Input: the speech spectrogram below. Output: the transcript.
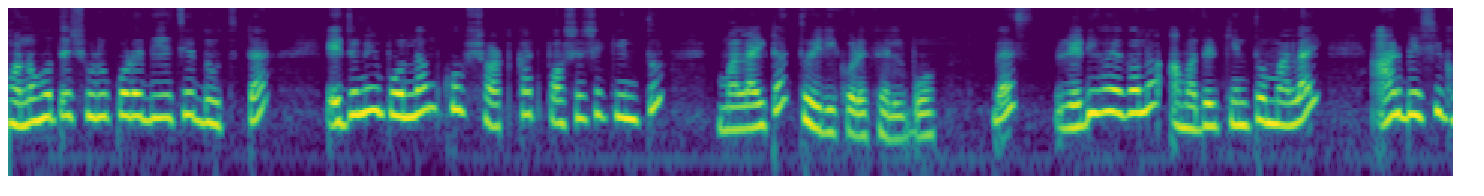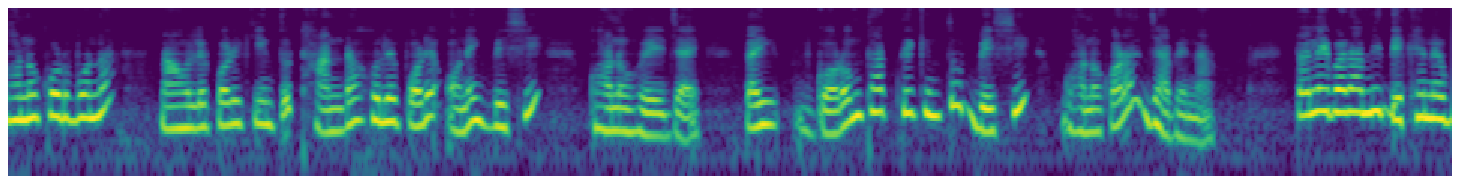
ঘন হতে শুরু করে দিয়েছে দুধটা। এই জন্যই বললাম খুব শর্টকাট প্রসেসে কিন্তু মালাইটা তৈরি করে ফেলব। ব্যাস রেডি হয়ে গেল আমাদের কিন্তু মালাই। আর বেশি ঘন করব না। না হলে পরে কিন্তু ঠান্ডা হলে পরে অনেক বেশি ঘন হয়ে যায়। তাই গরম থাকতে কিন্তু বেশি ঘন করা যাবে না। তাহলে এবার আমি দেখে নেব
